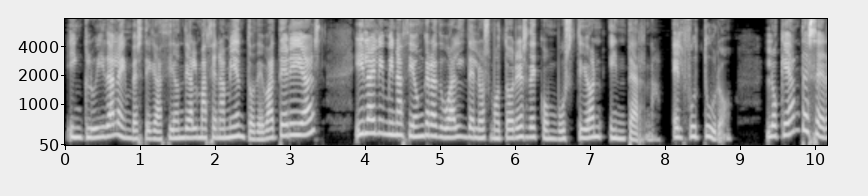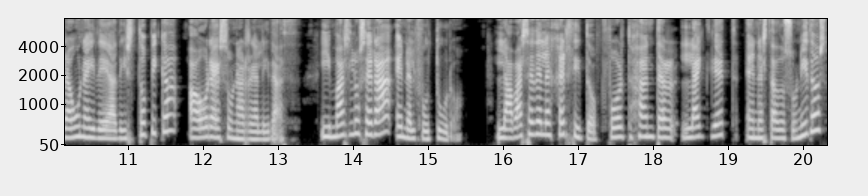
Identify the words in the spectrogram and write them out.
incluida la investigación de almacenamiento de baterías y la eliminación gradual de los motores de combustión interna. El futuro. Lo que antes era una idea distópica ahora es una realidad, y más lo será en el futuro. La base del ejército Fort Hunter Lightgate en Estados Unidos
